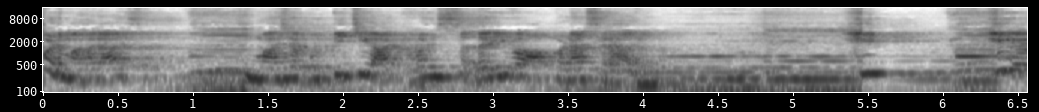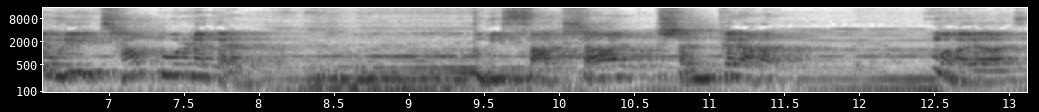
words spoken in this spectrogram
पण महाराज माझ्या बुटीची आठवण सदैव आपणास राहावी. इच्छा पूर्ण करा। तुम्ही साक्षात शंकर आहात महाराज।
